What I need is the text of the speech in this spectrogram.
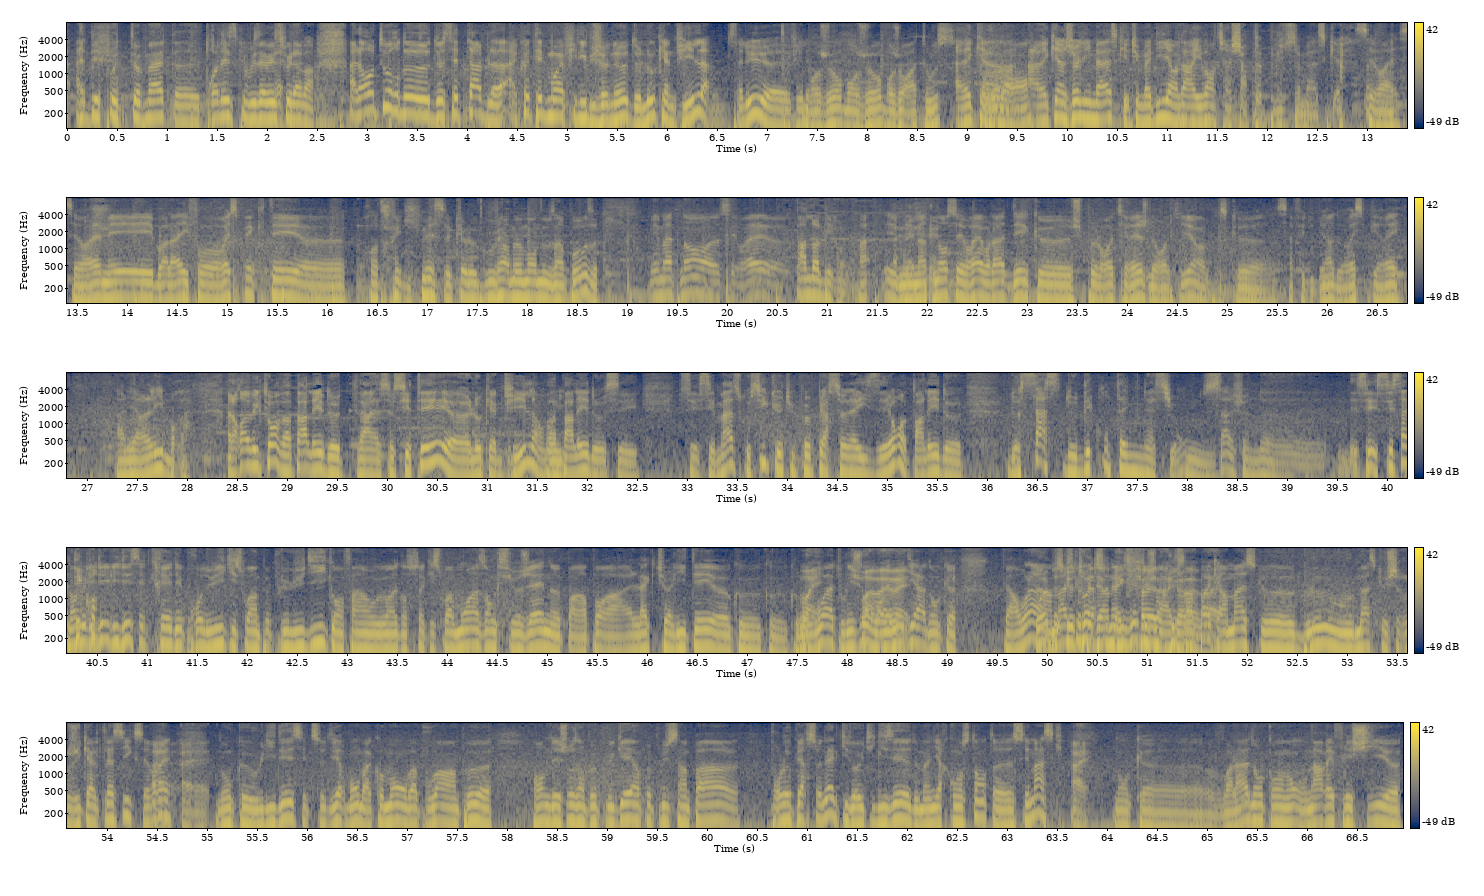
À défaut de tomates, euh, prenez ce que vous avez sous la main. Alors, autour de, de cette table, à côté de moi, Philippe Geneux de Look and Feel. Salut, euh, Philippe. Bonjour, bonjour, bonjour à tous. Avec Bonjour, un, Laurent. avec un joli masque et tu m'as dit en arrivant tiens j'en peux plus ce masque C'est vrai, c'est vrai, mais voilà, il faut respecter euh, entre guillemets ce que le gouvernement nous impose. Mais maintenant, euh, c'est vrai. euh, parle dans le micro ah, et- mais maintenant, c'est vrai, voilà, dès que je peux le retirer, je le retire parce que ça fait du bien de respirer à l'air libre. alors avec toi on va parler de ta société euh, Look and Feel on va Oui. parler de ces, ces, ces masques aussi que tu peux personnaliser on va parler de, de sas de décontamination ça je ne c'est c'est ça Hmm. Décont- l'idée, c'est de créer des produits qui soient un peu plus ludiques, enfin, qui soient moins anxiogènes par rapport à l'actualité euh, que, que, que l'on Ouais. voit tous les jours Ouais, dans les médias. Donc, euh, faire voilà, Ouais, un parce que masque toi, un mec personnalisé, fun, toujours hein, plus sympa ouais. qu'un masque bleu ou masque chirurgical classique, c'est vrai. Ouais. Donc euh, l'idée c'est de se dire bon bah comment on va pouvoir un peu euh, rendre les choses un peu plus gaies, un peu plus sympas euh, pour le personnel qui doit utiliser de manière constante euh, ces masques. Ouais. Donc euh, voilà, donc on, on a réfléchi euh,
